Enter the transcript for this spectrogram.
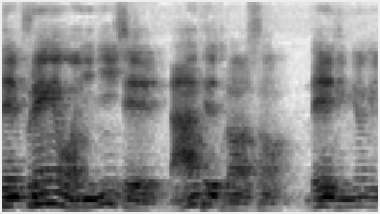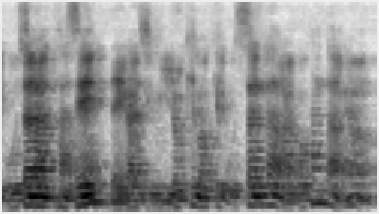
내 불행의 원인이 이제 나한테 돌아와서 내 능력이 모자란 탓에 내가 지금 이렇게밖에 못 산다라고 한다면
